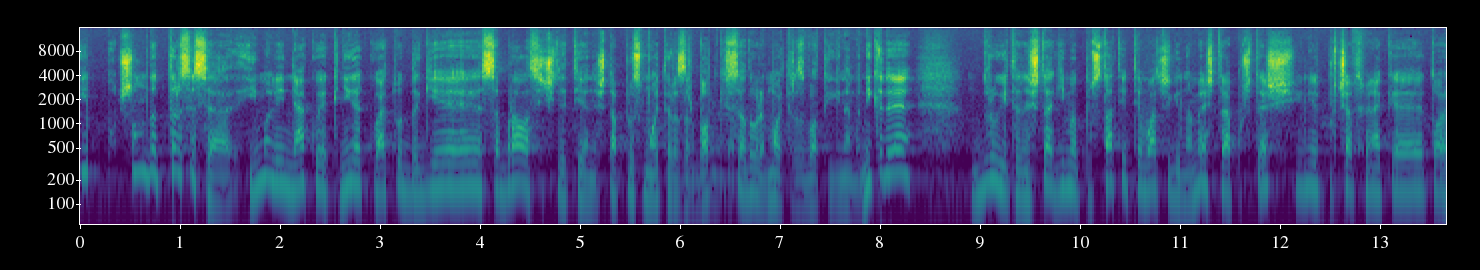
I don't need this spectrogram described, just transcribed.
и почвам да търся сега. Има ли някоя книга, която да ги е събрала всичките тия неща, плюс моите разработки? Да. Сега, добре, моите разработки ги няма никъде. Другите неща ги има по статиите, обаче ги намериш, трябва да прочетеш и ние прочетахме някъде, т.е.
